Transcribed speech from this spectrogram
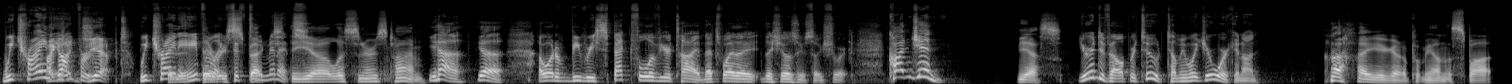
We try and I got for, gypped. We try and They, aim for like respect fifteen minutes. the uh, listeners' time. yeah, yeah. I want to be respectful of your time. That's why the the shows are so short. Cotton Gin, Yes, you're a developer too. Tell me what you're working on. you're gonna put me on the spot.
